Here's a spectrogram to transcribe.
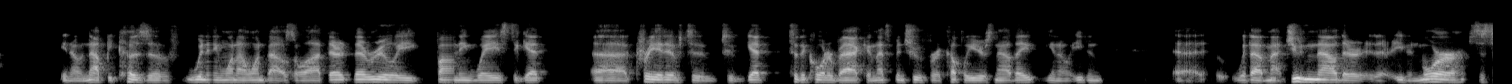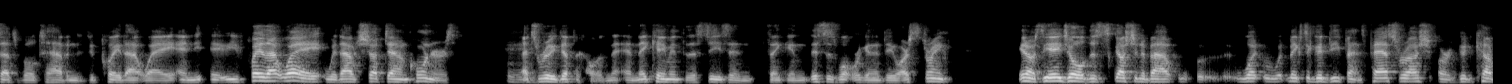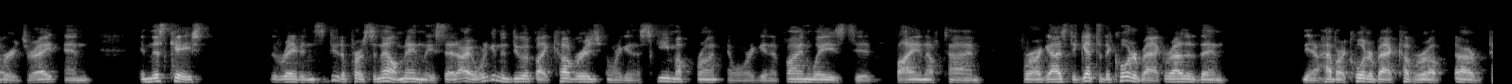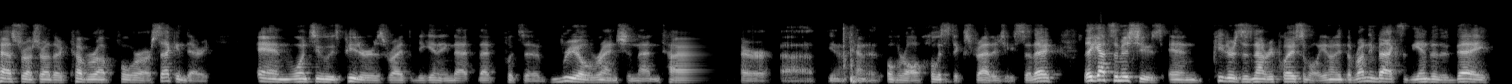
you know not because of winning one on one battles a lot. They're they're really finding ways to get uh, creative to to get to the quarterback, and that's been true for a couple of years now. They you know even uh, without Matt Judon now, they're they're even more susceptible to having to play that way. And you, play that way without shutdown corners Mhm. that's really difficult. And, and they came into the season thinking this is what we're going to do. Our strength, you know, it's the age old discussion about what what makes a good defense, pass rush or good coverage, right? And in this case, the Ravens, due to personnel mainly, said, all right, we're going to do it by coverage and we're going to scheme up front and we're going to find ways to buy enough time for our guys to get to the quarterback rather than, you know, have our quarterback cover up our pass rush rather cover up for our secondary and once you lose Peters right at the beginning, that that puts a real wrench in that entire uh, you know kind of overall holistic strategy. So they they got some issues, and Peters is not replaceable. You know the running backs at the end of the day,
